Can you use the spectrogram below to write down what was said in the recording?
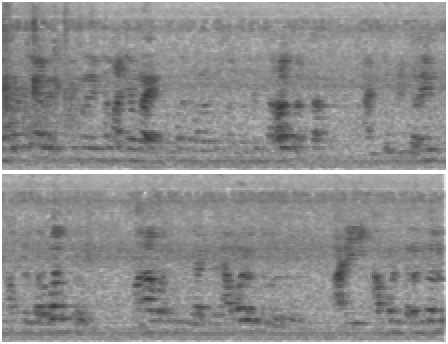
शेवटच्या व्यक्तीपर्यंत माझ्यावर आहे. तोपर्यंत मला तो संघर्ष करावाच लागतात आणि तो मी करेन. आपलं सर्वांचं मनापासून या ठिकाणी आभार व्यक्त करतो. आणि आपण खरं तर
